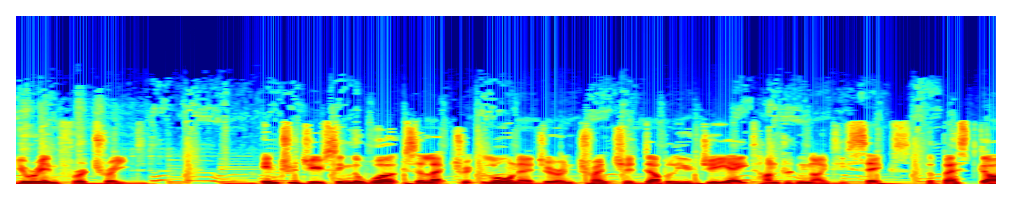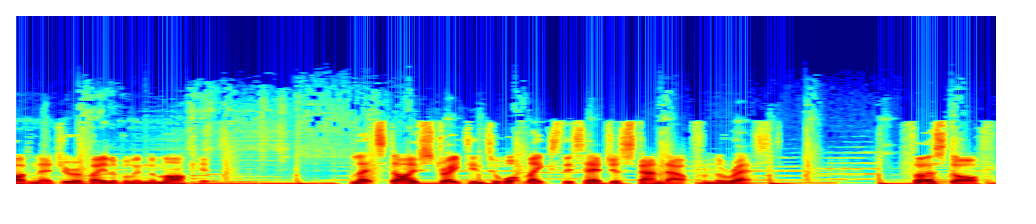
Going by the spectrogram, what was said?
you're in for a treat. Introducing the WORX Electric Lawn Edger and Trencher WG896, the best garden edger available in the market. Let's dive straight into what makes this edger stand out from the rest. First off,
